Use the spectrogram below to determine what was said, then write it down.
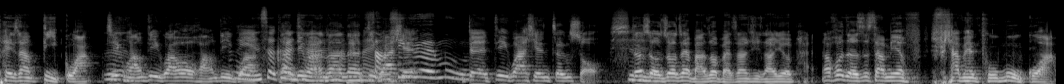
配上地瓜，金黄地瓜或黄地瓜，颜色看起来那那地瓜先对地瓜先蒸熟，蒸熟之后再把肉摆上去，然后又盘。那或者是上面 下面铺木瓜，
